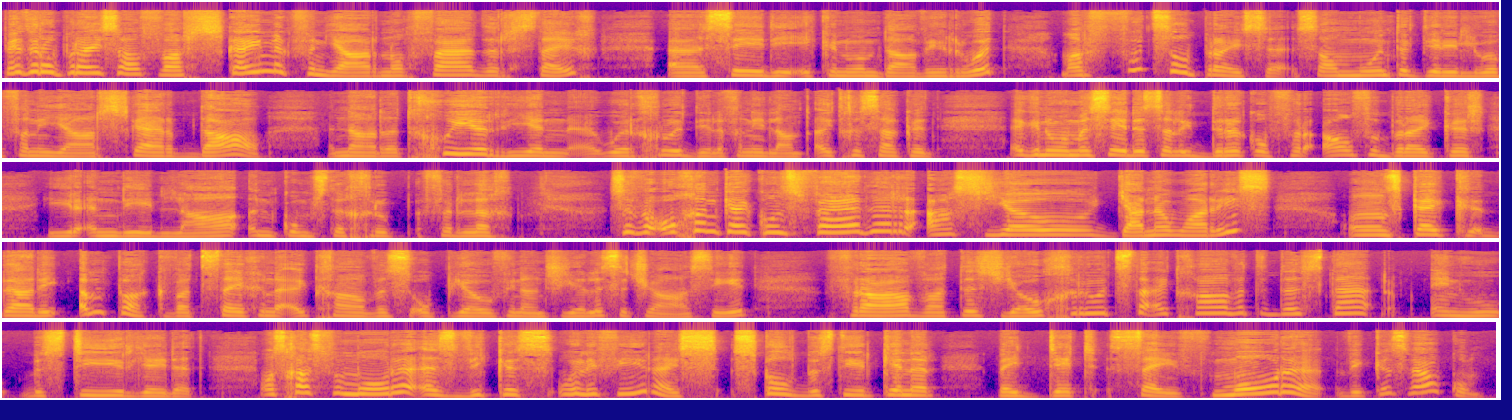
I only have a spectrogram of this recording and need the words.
Petrolpryse sal waarskynlik vanjaar nog verder styg, uh, sê die ekonom Dawie Rood, maar voedselpryse sal moontlik deur die loop van die jaar skerp daal nadat goeie reën uh, oor groot dele van die land uitgesak het. Ekonome sê dit sal die druk op veral verbruikers hier in die lae-inkomste groep verlig. So vanoggend kyk ons verder as jou Januaries. Ons kyk dat die impak wat stygende uitgawes op jou finansiële situasie het. Vra wat is jou grootste uitgawe te dusver en hoe bestuur jy dit? Ons gas vanmôre is Wikus Olivier, hy's skuldbestuurkenner by Debt Safe. Môre, Wikus, welkom.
